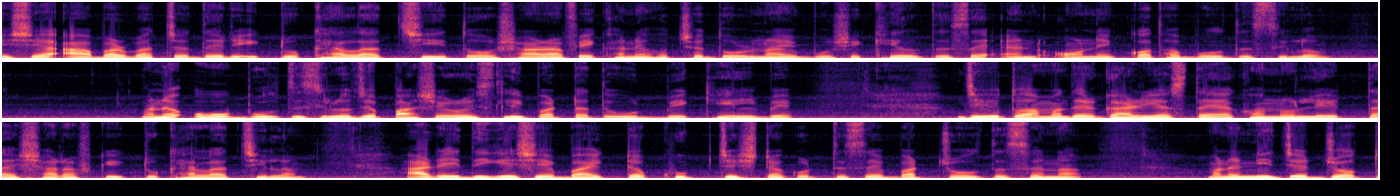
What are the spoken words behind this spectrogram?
এসে আবার বাচ্চাদের একটু খেলাচ্ছি। তো সারাফ এখানে হচ্ছে দোলনায় বসে খেলতেছে অ্যান্ড অনেক কথা বলতেছিল। মানে ও বলতেছিল যে পাশের ওই স্লিপারটাতে উঠবে, খেলবে। যেহেতু আমাদের গাড়ি আসতে এখনও লেট তাই সারাফকে একটু খেলাচ্ছিলাম। আর এদিকে সে বাইকটা খুব চেষ্টা করতেছে বাট চলতেছে না। মানে নিজের যত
